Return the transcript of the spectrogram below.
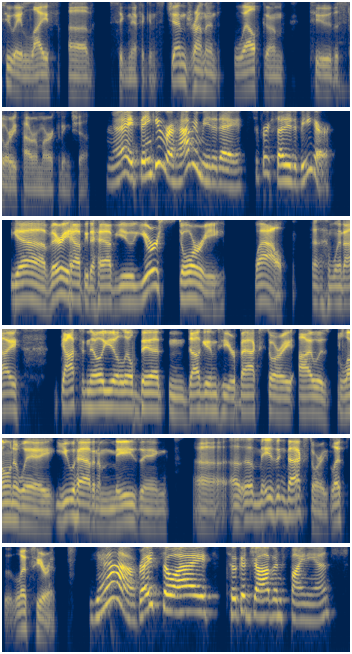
to a life of significance. Jenn Drummond, welcome to the Story Power Marketing Show. Hey, thank you for having me today. Super excited to be here. Yeah, very happy to have you. Your story, wow. Uh, when I got to know you a little bit and dug into your backstory, I was blown away. You have an amazing, uh, amazing backstory. Let's let's hear it. Yeah, right. So I took a job in finance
